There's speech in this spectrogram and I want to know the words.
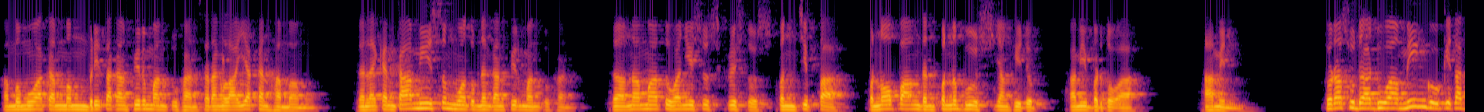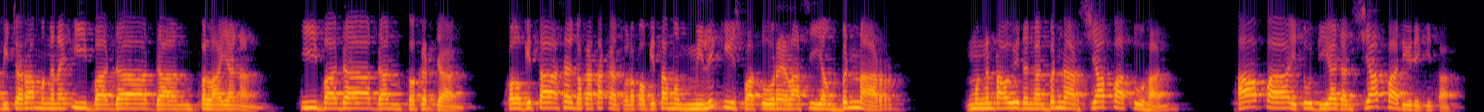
Hambamu akan memberitakan firman Tuhan, sedang layakkan hambamu. Dan layakkan kami semua untuk mendengarkan firman Tuhan. Dalam nama Tuhan Yesus Kristus, pencipta, penopang, dan penebus yang hidup, kami berdoa. Amin. Sudah sudah dua minggu kita bicara mengenai ibadah dan pelayanan. Ibadah dan pekerjaan. Kalau kita, saya sudah katakan, saudara, kalau kita memiliki suatu relasi yang benar, mengetahui dengan benar siapa Tuhan, apa itu dia dan siapa diri kita.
